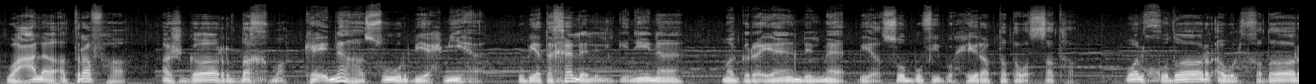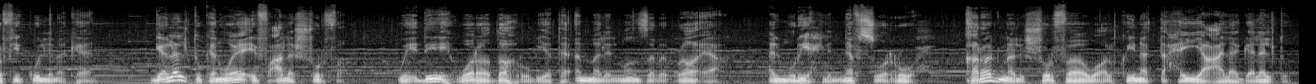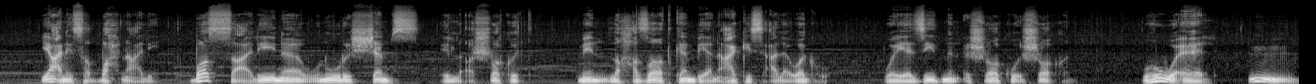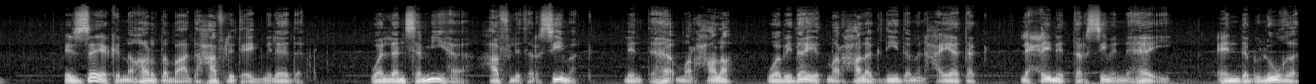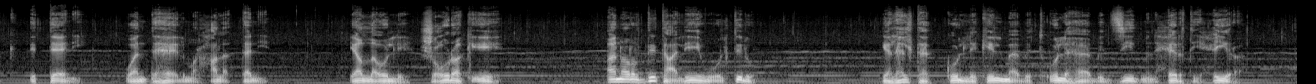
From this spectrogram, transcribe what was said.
وعلى أطرافها أشجار ضخمة كأنها سور بيحميها وبيتخلل الجنينة مجريان للماء بيصب في بحيرة بتتوسطها والخضار أو الخضار في كل مكان. جلالته كان واقف على الشرفة وإيديه ورا ظهره بيتأمل المنظر الرائع المريح للنفس والروح. خرجنا للشرفة وألقينا التحية على جلالته يعني صبحنا عليه. بص علينا ونور الشمس اللي أشرقت من لحظات كان بينعكس على وجهه ويزيد من إشراقه إشراقا وهو قال مم إزيك النهاردة بعد حفلة عيد ميلادك؟ ولا نسميها حفلة ترسيمك لانتهاء مرحلة وبداية مرحلة جديدة من حياتك لحين الترسيم النهائي عند بلوغك التاني وانتهاء المرحلة التانية. يلا قول لي شعورك إيه؟ أنا رديت عليه وقلت له جلالتك كل كلمة بتقولها بتزيد من حيرتي حيرة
